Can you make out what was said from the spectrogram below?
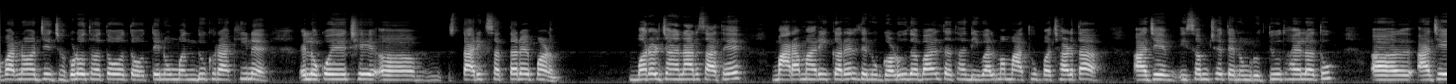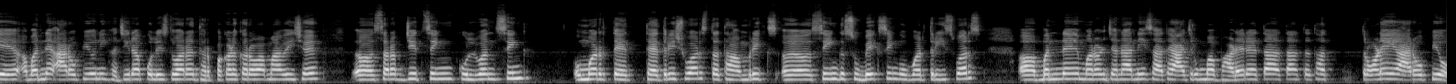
અવારનવાર જે ઝઘડો થતો હતો તેનું મનદુખ રાખીને એ લોકોએ છે તારીખ સત્તરે પણ મરણ જનાર સાથે મારામારી કરેલ, તેનું ગળું દબાયેલ તથા દિવાલમાં માથું પછાડતા આ જે ઈસમ છે તેનું મૃત્યુ થયેલ હતું. આજે બંને આરોપીઓની હજીરા પોલીસ દ્વારા ધરપકડ કરવામાં આવી છે. સરબજીતસિંહ કુલવંતસિંહ ઉંમર તે, તેત્રીસ વર્ષ તથા અમરીક સિંઘ સુબેકસિંહ ઉંમર ત્રીસ વર્ષ. બંને મરણ જનારની સાથે આ જ રૂમમાં ભાડે રહેતા હતા તથા ત્રણેય આરોપીઓ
